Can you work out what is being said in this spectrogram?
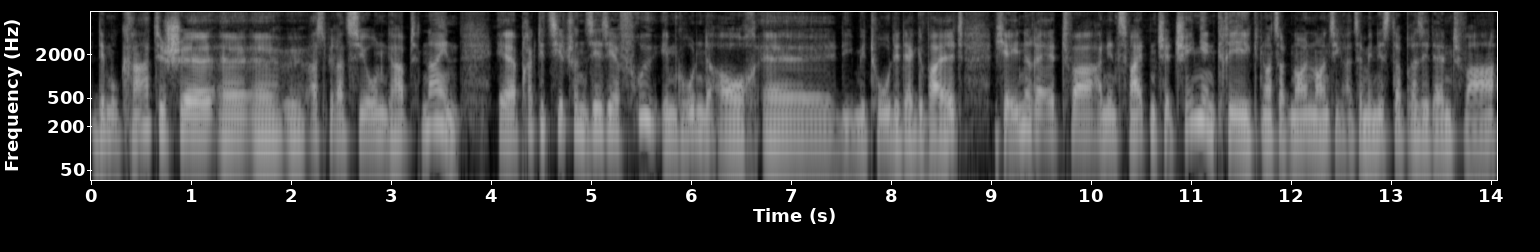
demokratische äh, äh, Aspirationen gehabt? Nein, er praktiziert schon sehr, sehr früh im Grunde auch äh, die Methode der Gewalt. Ich erinnere etwa an den zweiten Tschetschenienkrieg 1999, als er Ministerpräsident war,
